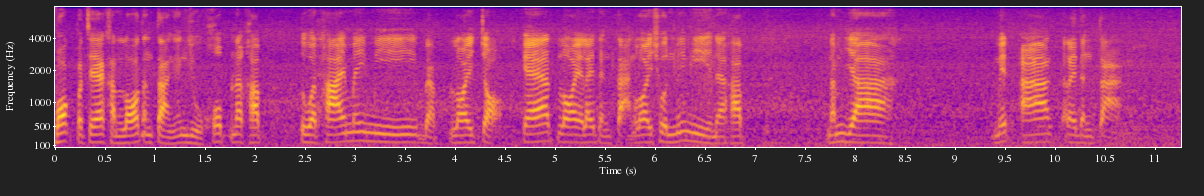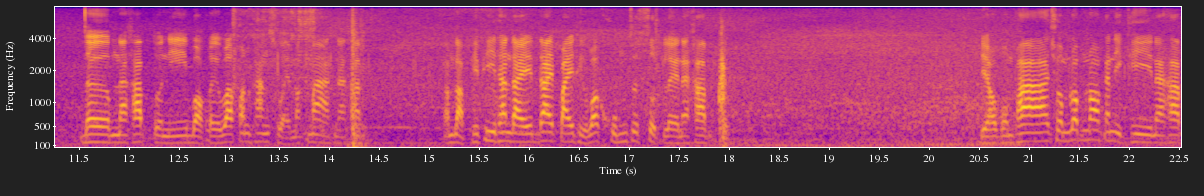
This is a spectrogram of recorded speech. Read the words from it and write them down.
บล็อกประแจขันล้อต่างๆ ยังอยู่ครบนะครับ ตัวท้ายไม่มีแบบรอยเจาะแก๊สรอยอะไรต่างๆ รอยชนไม่มีนะครับ น้ำยาเม็ดอาร์คอะไรต่างๆ เดิมนะครับ ตัวนี้บอกเลยว่าค่อนข้างสวยมากๆนะครับสำหรับพี่ๆท่านใดได้ไปถือว่าคุ้มสุดๆเลยนะครับ ดี๋ยวผมพาชมรอบนอกกันอีกทีนะครับ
